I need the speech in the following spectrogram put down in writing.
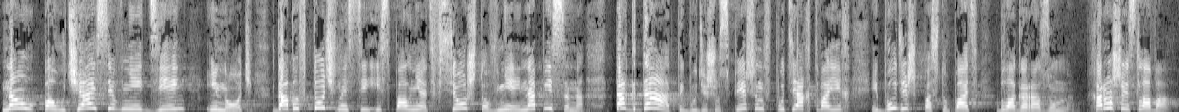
Нау, поучайся в ней день и ночь, дабы в точности исполнять все, что в ней написано. Тогда ты будешь успешен в путях твоих и будешь поступать благоразумно. Хорошие слова,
